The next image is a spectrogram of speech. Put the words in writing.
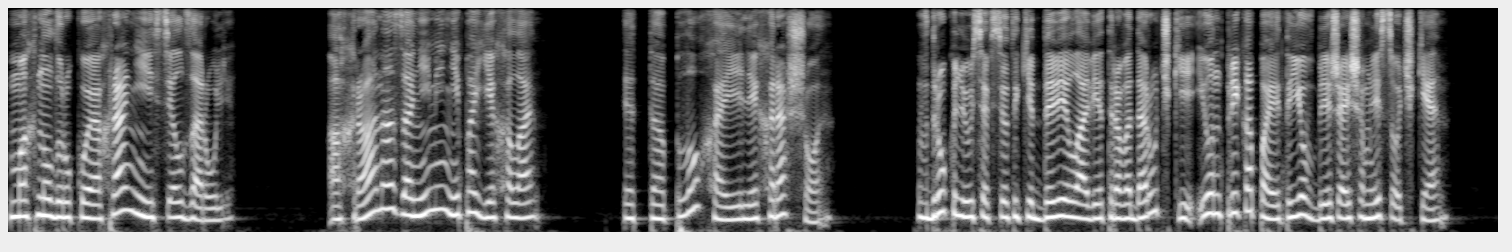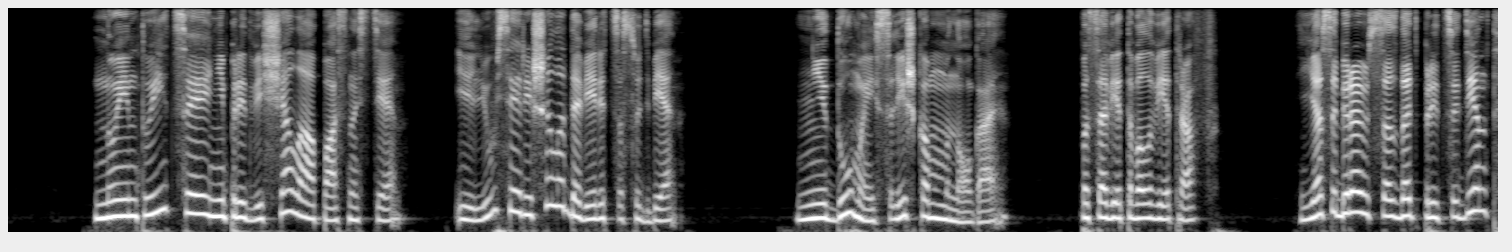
махнул рукой охране и сел за руль. Охрана за ними не поехала. Это плохо или хорошо? Вдруг Люся все-таки довела Ветрова до ручки, и он прикопает ее в ближайшем лесочке. Но интуиция не предвещала опасности, и Люся решила довериться судьбе. «Не думай слишком много», — посоветовал Ветров. «Я собираюсь создать прецедент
